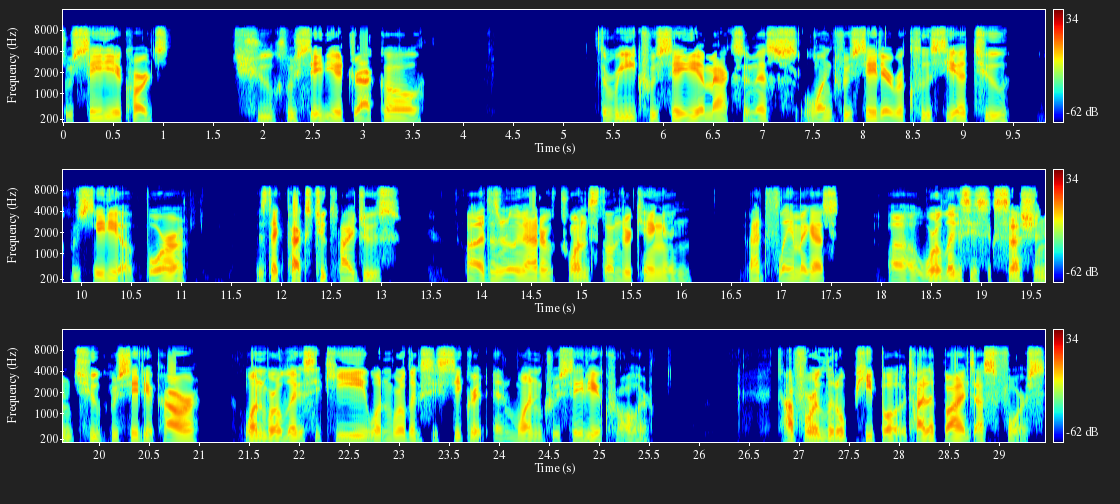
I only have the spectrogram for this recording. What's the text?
Crusadia cards. Two Crusadia Draco, three Crusadia Maximus, one Crusadia Reclusia, two Crusadia Arboria. This deck packs two Kaijus. Uh, it doesn't really matter which ones, Thunder King and Mad Flame, I guess. Uh, World Legacy Succession, two Crusadia Power, one World Legacy Key, one World Legacy Secret, and one Crusadia Crawler. Top four Little People, That Binds S Force,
